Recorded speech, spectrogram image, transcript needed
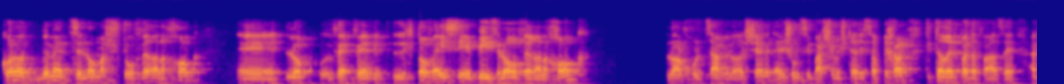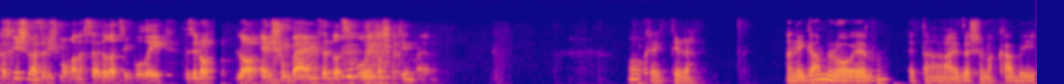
כל עוד, באמת, זה לא משהו שעובר על החוק, אה, לא, ולכתוב ACAB זה לא עובר על החוק, לא על חולצה ולא על שלט, אין שום סיבה שמשטרת ישראל בכלל תתערב בדבר הזה. התפקיד שלה זה לשמור על הסדר הציבורי, וזה לא, לא, אין שום בעיה עם הסדר הציבורי בשלטים האלה. אוקיי, okay, תראה. אני גם לא אוהב את, ה, את זה שמכבי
